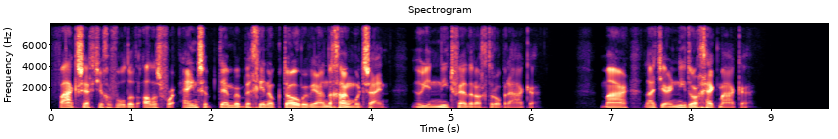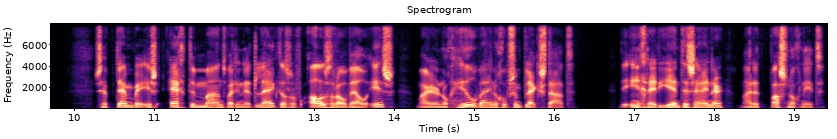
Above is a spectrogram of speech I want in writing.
Vaak zegt je gevoel dat alles voor eind september, begin oktober weer aan de gang moet zijn. Wil je niet verder achterop raken. Maar laat je er niet door gek maken. September is echt de maand waarin het lijkt alsof alles er al wel is, maar er nog heel weinig op zijn plek staat. De ingrediënten zijn er, maar het past nog niet.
